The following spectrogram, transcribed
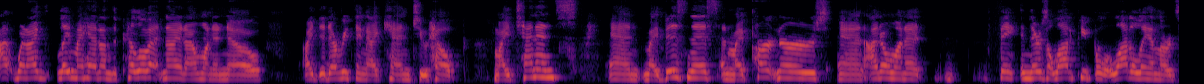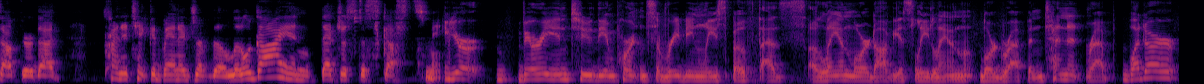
I when i lay my head on the pillow at night i want to know i did everything i can to help my tenants and my business and my partners. And i don't want to think and there's a lot of people a lot of landlords out there that kind of take advantage of the little guy and that just disgusts me. You're very into the importance of reading lease both as a landlord obviously landlord rep and tenant rep. What are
